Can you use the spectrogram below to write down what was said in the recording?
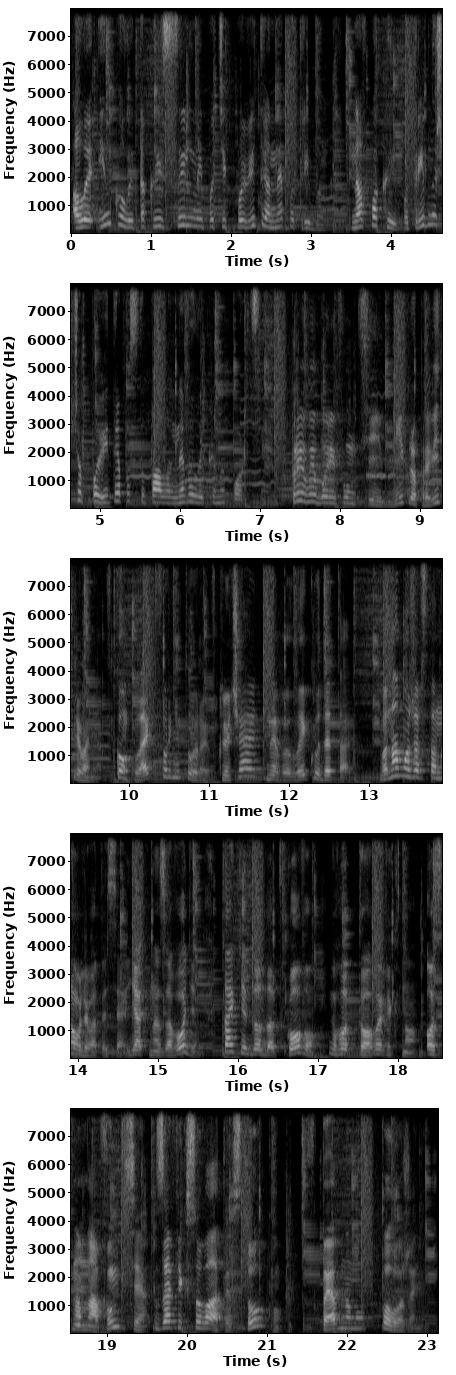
Але інколи такий сильний потік повітря не потрібен. Навпаки, потрібно, щоб повітря поступало невеликими порціями. При виборі функції мікропровітрювання в комплект фурнітури включають невелику деталь. Вона може встановлюватися як на заводі, так і додатково в готове вікно. Основна функція зафіксувати стулку в певному положенні.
